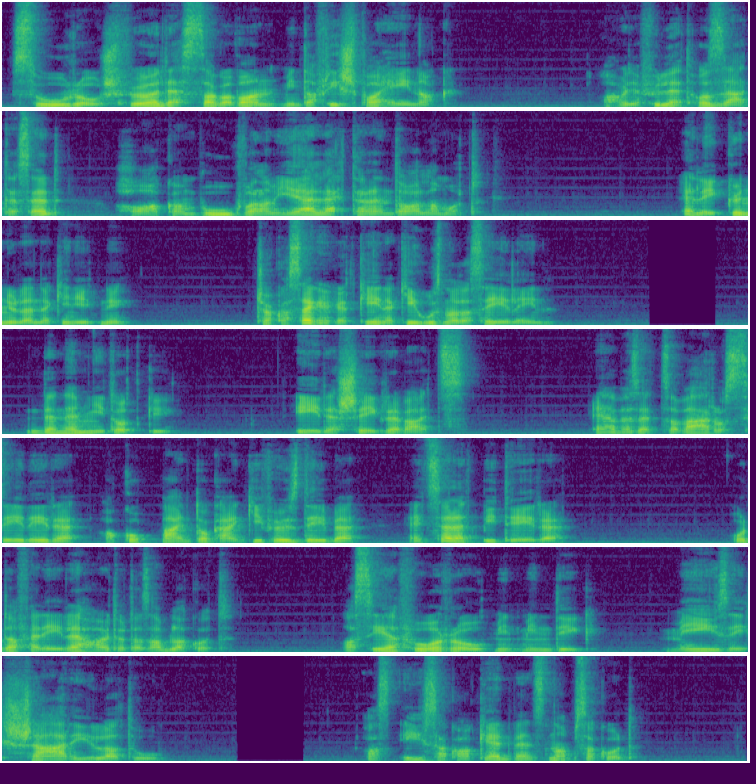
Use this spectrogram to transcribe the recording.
Szúrós, földes szaga van, mint a friss fahéjnak. Ahogy a fület hozzáteszed, halkan búg valami jellegtelen dallamot. Elég könnyű lenne kinyitni. Csak a szegeket kéne kihúznod a szélén. De nem nyitott ki. Édességre vágysz. Elvezetsz a város szélére, a koppány-tokány kifőzdébe, egy szelet pitére. Odafelé lehajtod az ablakot. A szél forró, mint mindig, méz és sár illatú. Az éjszaka a kedvenc napszakod.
